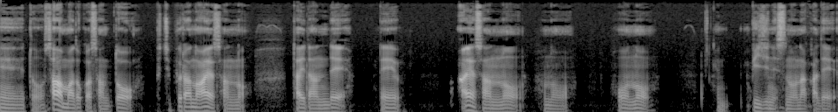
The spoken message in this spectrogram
えー、と澤まどかさんとプチプラのあやさんの対談でであやさんのその方のビジネスの中で、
